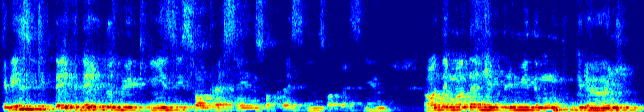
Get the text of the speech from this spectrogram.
crise que teve desde 2015, só crescendo, só crescendo, só crescendo. É uma demanda reprimida muito grande,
